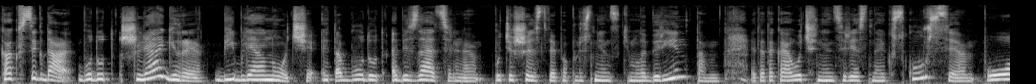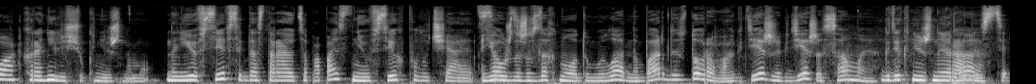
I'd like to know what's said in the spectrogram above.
Как всегда, будут шлягеры Библия ночи, это будут обязательно путешествия по Плюснинским лабиринтам. Это такая очень интересная экскурсия по хранилищу книжному. На нее все всегда стараются попасть, не у всех получается. Я уже даже вздохнула, думаю, ладно, барды здорово, а где же, где же самое? Где книжные да. радости?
